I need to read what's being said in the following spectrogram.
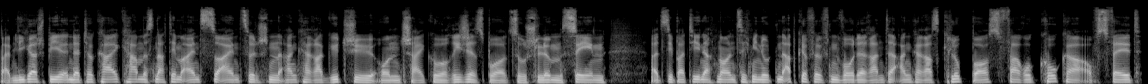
Beim Ligaspiel in der Türkei kam es nach dem 1 zu 1 zwischen Ankara Gücü und Çaykur Rizespor zu schlimmen Szenen. Als die Partie nach 90 Minuten abgepfiffen wurde, rannte Ankaras Clubboss Faruk Koka aufs Feld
